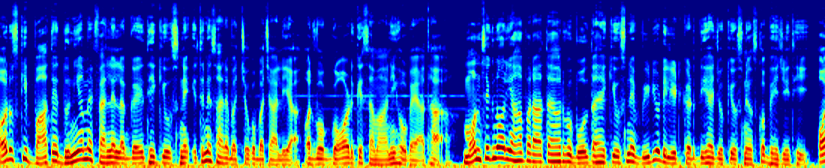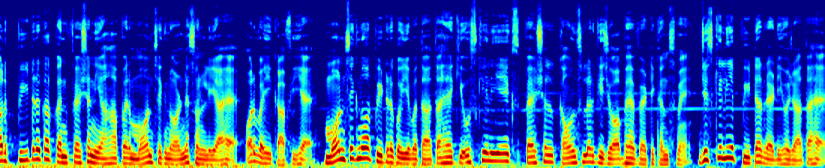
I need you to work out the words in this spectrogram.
और उसकी बातें दुनिया में फैलने लग गई थी कि उसने इतने सारे बच्चों को बचा लिया और वो गॉड के समान ही हो गया था। मॉन्सिग्नोर यहाँ पर आता है और वो बोलता है कि उसने वीडियो डिलीट कर दी है जो कि उसने उसको भेजी थी। और पीटर का कन्फेशन यहाँ पर मॉन्सिग्नोर ने सुन लिया है, और वही काफ़ी है। मॉन्सिग्नोर पीटर को ये बताता है कि उसके लिए एक स्पेशल काउंसलर की जॉब है वेटिकन्स में, जिसके लिए पीटर रेडी हो जाता है।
